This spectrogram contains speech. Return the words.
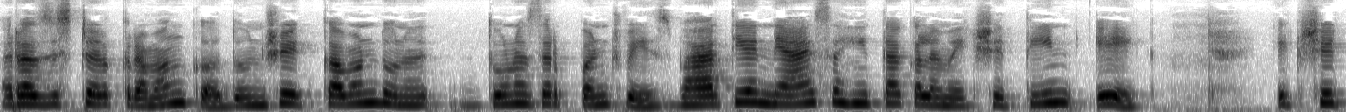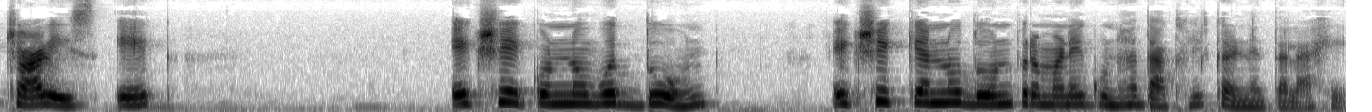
रजिस्टर क्रमांक दोनशे एक्कावन्न दोन दोन हजार पंचवीस भारतीय न्याय संहिता कलम एकशे तीन एक एकशे चाळीस एक एकशे एकोणनव्वद दोन एकशे एक्क्याण्णव दोन प्रमाणे गुन्हा दाखल करण्यात आला आहे.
